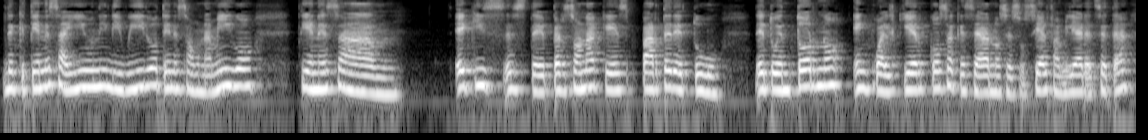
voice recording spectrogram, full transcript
de que tienes ahí un individuo, tienes a un amigo, tienes a, X este, persona que es parte de tu, de tu entorno en cualquier cosa que sea, no sé, social, familiar, etcétera.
